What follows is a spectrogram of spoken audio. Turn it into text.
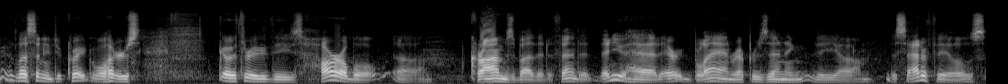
listening to Creighton Waters go through these horrible uh, crimes by the defendant, then you had Eric Bland representing the um, the Satterfields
